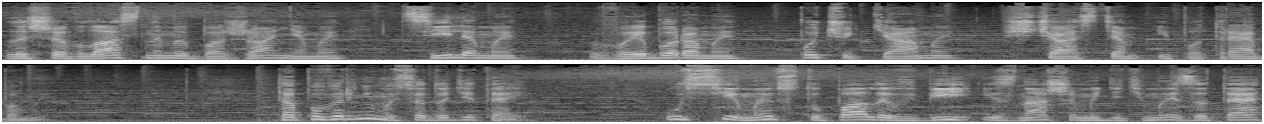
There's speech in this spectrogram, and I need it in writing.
лише власними бажаннями, цілями, виборами, почуттями, щастям і потребами. Та повернімося до дітей. Усі ми вступали в бій із нашими дітьми за те,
